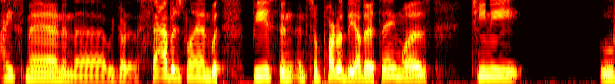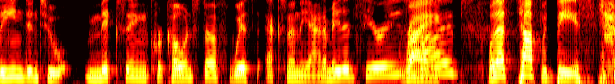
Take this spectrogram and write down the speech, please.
Iceman, and the we go to the Savage Land with Beast, and, and so part of the other thing was Tini leaned into mixing Krakoan stuff with X Men the animated series Right. vibes. Well, that's tough with Beast.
